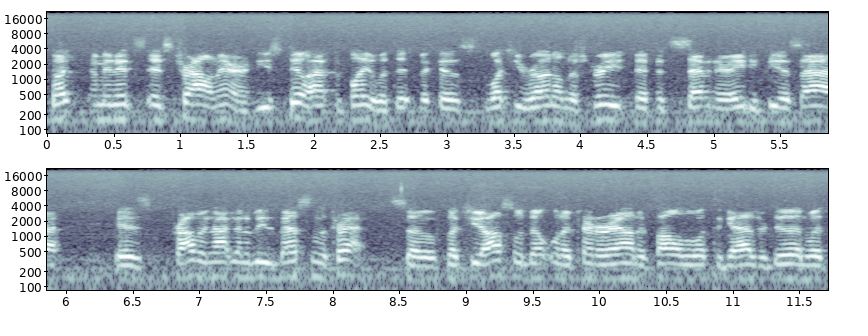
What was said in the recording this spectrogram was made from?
but I mean, it's it's trial and error. You still have to play with it because what you run on the street, if it's 70 or 80 psi, is probably not going to be the best on the track. So, but you also don't want to turn around and follow what the guys are doing with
